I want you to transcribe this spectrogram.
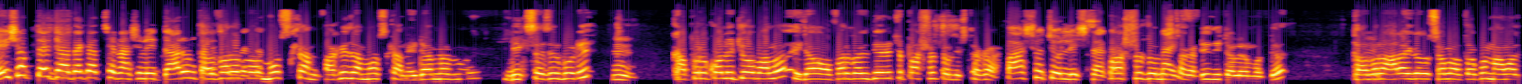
এই সপ্তাহে যা দেখাচ্ছেন আসলে দারুণ তারপরে মুস্কান পাকিজা মুস্কান এটা আপনার বিগ সাইজের বডি। হুম। কাপড়ের কোয়ালিটিও ভালো এটা অফার প্রাইস দিয়ে হচ্ছে পাঁচশো চল্লিশ টাকা। পাঁচশো চল্লিশ টাকা। পাঁচশো চল্লিশ টাকা ডিজিটালের মধ্যে। তারপরে আড়াই গজ সালোয়ার থাকবে নামাজ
